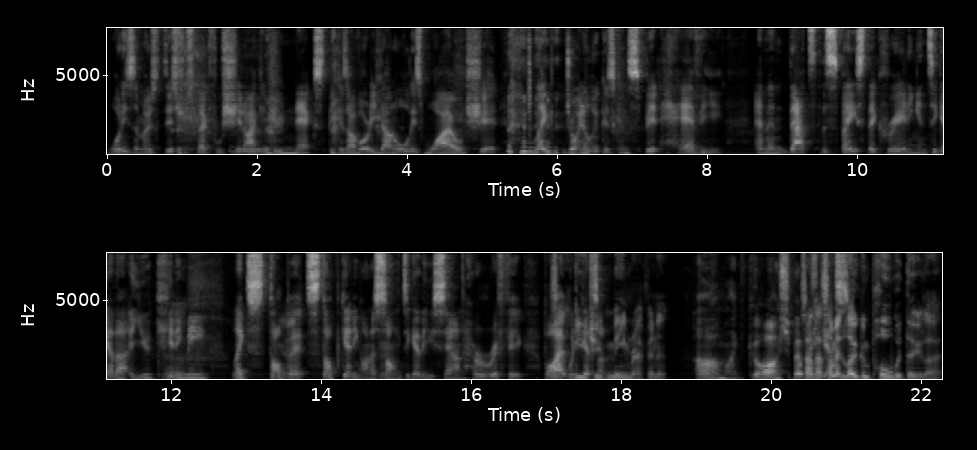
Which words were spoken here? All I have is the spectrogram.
what is the most disrespectful shit I can do next because I've already done all this wild shit. Like, Joyner Lucas can spit heavy, and then that's the space they're creating in together? Are you kidding me? Like, stop Yeah. it. Stop getting on a song together. You sound horrific. But Like when he gets YouTube on. meme rap in it. Oh my gosh. But Sounds like gets... something Logan Paul would do. Like,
